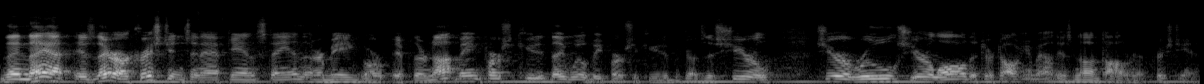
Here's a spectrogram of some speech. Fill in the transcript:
than that is there are Christians in Afghanistan that are being, or if they're not being persecuted, they will be persecuted because this sheer Sharia rule, Sharia law that they're talking about is non tolerant of Christianity.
